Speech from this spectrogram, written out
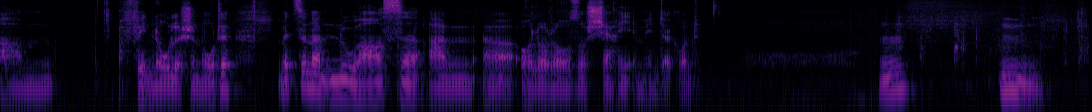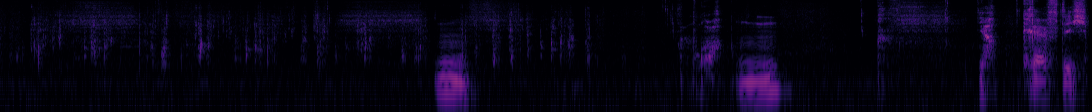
ähm, phenolische Note mit so einer Nuance an äh, Oloroso Sherry im Hintergrund. Hm. Hm. Hm. Mhm. Ja, kräftig,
